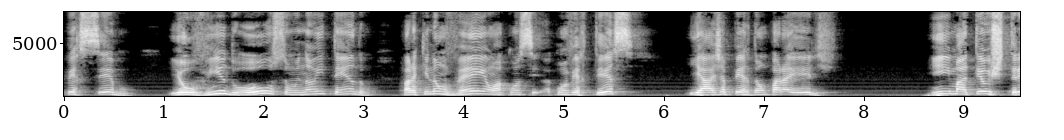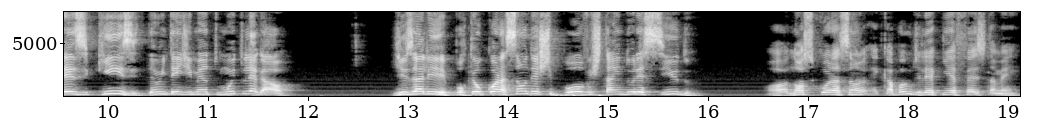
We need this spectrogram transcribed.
percebam, e ouvindo, ouçam e não entendam para que não venham a converter-se e haja perdão para eles. E em Mateus 13, 15, tem um entendimento muito legal. Diz ali, porque o coração deste povo está endurecido. Nosso coração, acabamos de ler aqui em Efésios também.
